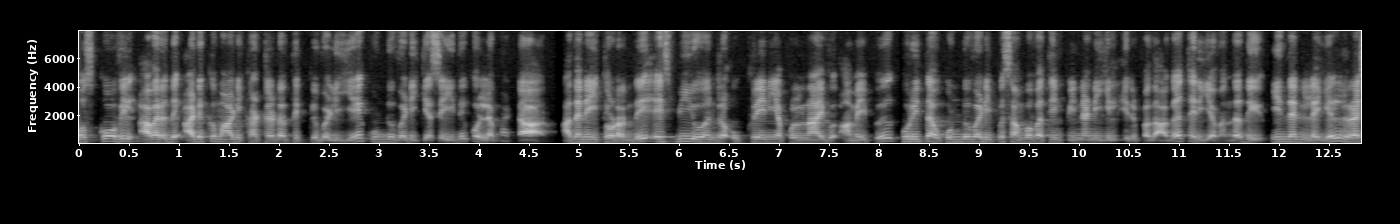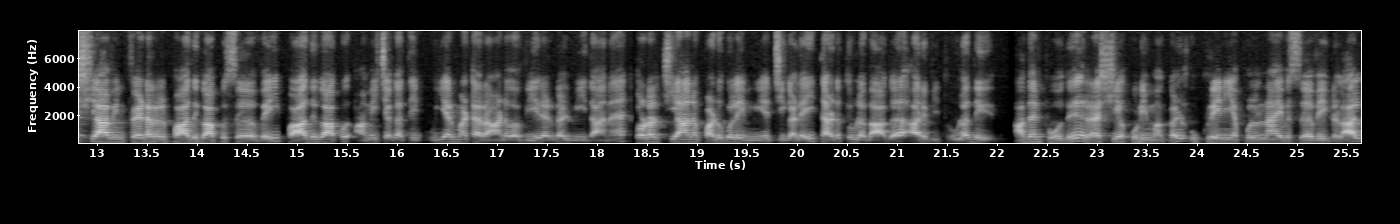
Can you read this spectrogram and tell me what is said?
மொஸ்கோவில் அவரது அடுக்குமாடி கட்டடத்திற்கு வெளியே குண்டு வெடிக்க செய்து கொல்லப்பட்டார். அதனைத் தொடர்ந்து எஸ்பிஓ என்ற உக்ரைனிய புலனாய்வு அமைப்பு குறித்த குண்டுவெடிப்பு சம்பவத்தின் பின்னணியில் இருப்ப இருப்பதாக தெரிய வந்தது. இந்த நிலையில் ரஷ்யாவின் பெடரல் பாதுகாப்பு சேவை பாதுகாப்பு அமைச்சகத்தின் உயர்மட்ட ராணுவ வீரர்கள் மீதான தொடர்ச்சியான படுகொலை முயற்சிகளை தடுத்துள்ளதாக அறிவித்துள்ளது. அதன்போது ரஷ்ய குடிமக்கள் உக்ரைனிய புலனாய்வு சேவைகளால்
